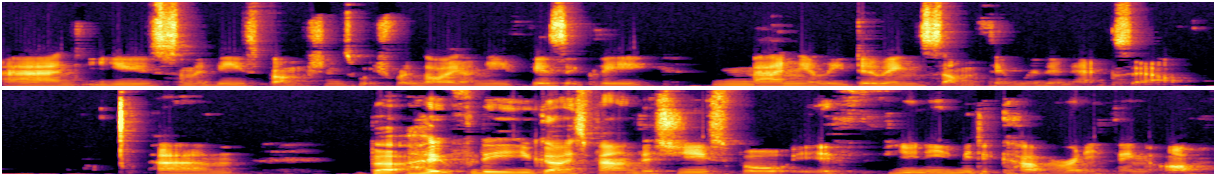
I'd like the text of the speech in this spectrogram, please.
and use some of these functions which rely on you physically manually doing something within Excel. Um, but hopefully you guys found this useful. If you need me to cover anything off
